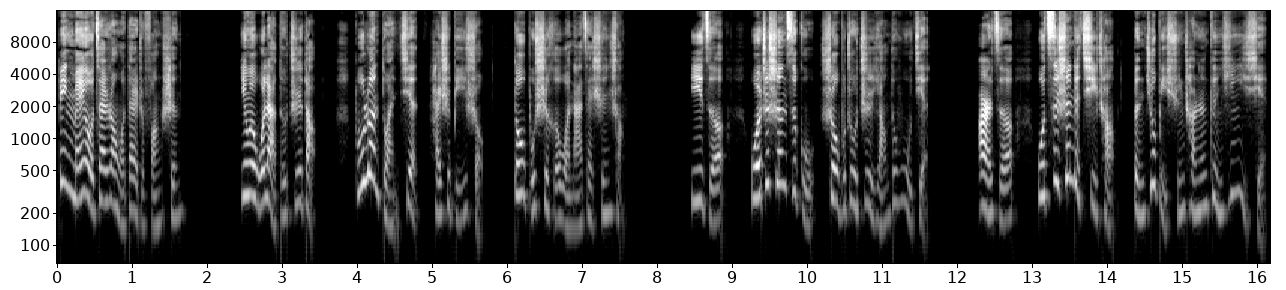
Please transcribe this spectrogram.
并没有再让我带着防身，因为我俩都知道，不论短剑还是匕首，都不适合我拿在身上。一则我这身子骨受不住至阳的物件，二则我自身的气场本就比寻常人更阴一些，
